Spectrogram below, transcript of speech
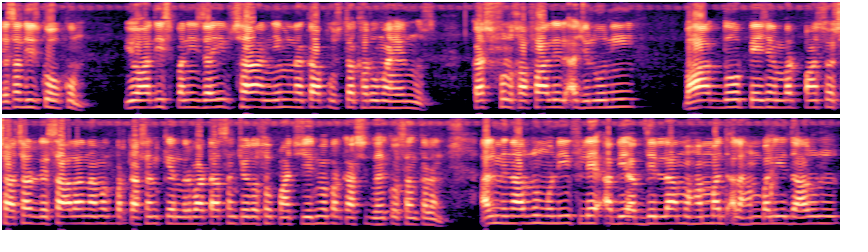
यस हदिसको हुकुम। यो हदिस पनि जैब छ निम्नका पुस्तकहरूमा हेर्नुहोस् कशफुल खफालिल अजलुनी भाग दो, पेज नंबर पाँच सौ छाछठ रिसाला नामक प्रकाशन केंद्र, बाटा सन चौदह सौ पाँच में प्रकाशित भएको संकलन। अलमिनारुल मुनीफ ले अबी अब्दुल्ला मोहम्मद अलहम्बली दारुल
